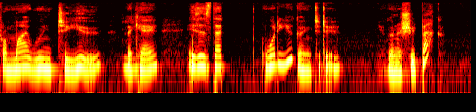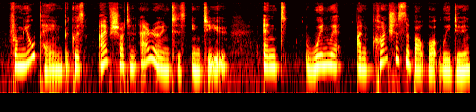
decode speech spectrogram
from my wound to you, Mhm. okay, is is that what are you going to do? You're going to shoot back from your pain because I've shot an arrow into into you, and when we're unconscious about what we're doing,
